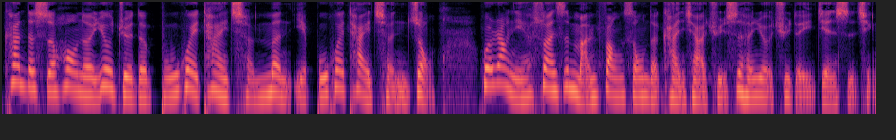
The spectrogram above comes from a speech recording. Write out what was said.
看的时候呢，又觉得不会太沉闷，也不会太沉重。会让你算是蛮放松的看下去，是很有趣的一件事情。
